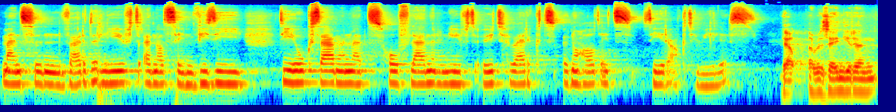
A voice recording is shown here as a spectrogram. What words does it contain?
mensen verder leeft en dat zijn visie, die hij ook samen met Golf heeft uitgewerkt, nog altijd zeer actueel is. Ja, en we zijn hier in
